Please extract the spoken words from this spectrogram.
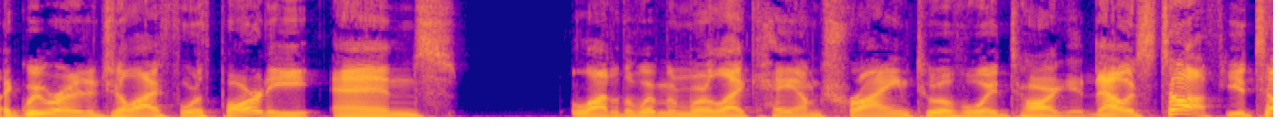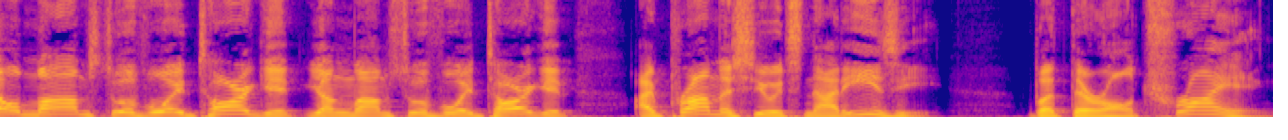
Like, we were at a July 4th party, and a lot of the women were like, hey, I'm trying to avoid Target. Now, it's tough. You tell moms to avoid Target, young moms to avoid Target. I promise you, it's not easy, but they're all trying.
